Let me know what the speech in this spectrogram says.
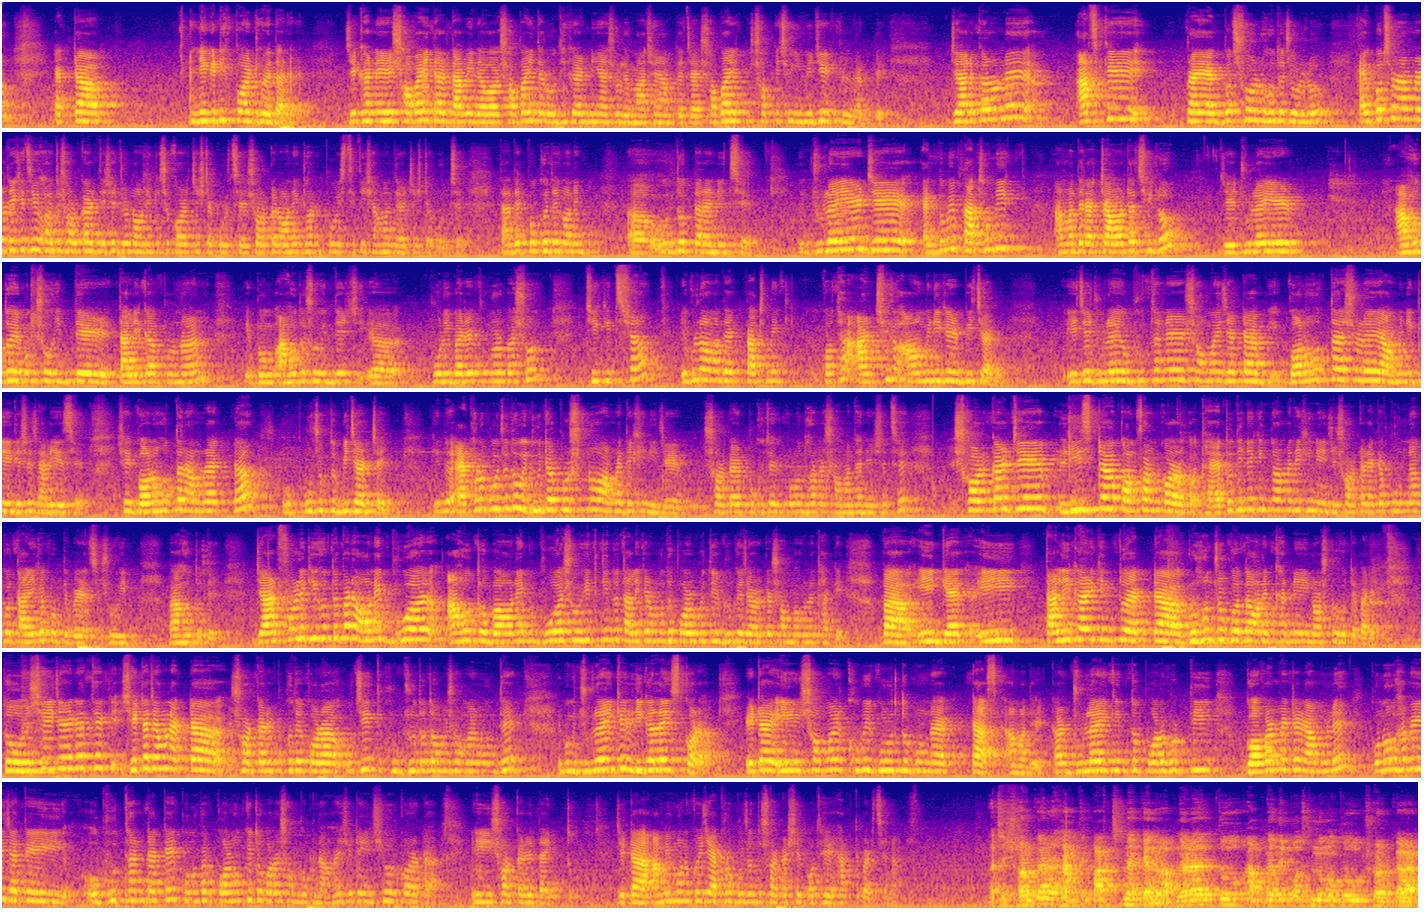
একটা নেগেটিভ পয়েন্ট হয়ে দাঁড়ায়। যেখানে সবাই তার দাবি দেওয়া, সবাই তার অধিকার নিয়ে আসলে মাঠে নামতে চায়, সবাই সব কিছু ইমিডিয়েটলি লাগবে যার কারণে আজকে প্রায় এক বছর হতে চলল। এক বছর আমরা দেখেছি হয়তো সরকার দেশের জন্য অনেক কিছু করার চেষ্টা করছে, সরকার অনেক ধরনের পরিস্থিতি সামাল দেওয়ার চেষ্টা করছে। তাদের পক্ষ থেকে অনেক উদ্যোগ তারা নিচ্ছে। জুলাইয়ের যে একদমই প্রাথমিক আমাদের চাওয়াটা ছিল যে জুলাইয়ের আহত এবং শহীদদের তালিকা প্রণয়ন এবং আহত শহীদদের পরিবারের পুনর্বাসন, চিকিৎসা, এগুলো আমাদের প্রাথমিক কথা। আর ছিল আওয়ামী লীগের বিচার। এই যে জুলাই অভ্যুত্থানের সময় যে একটা গণহত্যা আসলে আওয়ামী লীগ এই দেশে চালিয়েছে, সেই গণহত্যার আমরা একটা উপযুক্ত বিচার চাই। কিন্তু এখনও পর্যন্ত ওই দুইটা প্রশ্ন আমরা দেখিনি যে সরকারের পক্ষ থেকে কোনো ধরনের সমাধান এসেছে। সরকার যে লিস্টটা কনফার্ম করার কথা, এতদিনে কিন্তু আমরা দেখিনি যে সরকার একটা পূর্ণাঙ্গ তালিকা করতে পেরেছে শহীদ বা আহতদের। যার ফলে কি হতে পারে, অনেক ভুয়া আহত বা অনেক ভুয়া শহীদ কিন্তু তালিকার মধ্যে পরবর্তী ঢুকে যাওয়ার একটা সম্ভাবনা থাকে বা এই এই তালিকার কিন্তু একটা গ্রহণযোগ্যতা অনেকখানি নষ্ট হতে পারে। তো সেই জায়গা থেকে, সেটা যেমন একটা সরকারের পক্ষ থেকে করা উচিত খুব দ্রুততম সময়ের মধ্যে এবং জুলাইকে লিগালাইজ করা, এটা এই সময়ের খুবই গুরুত্বপূর্ণ এক টাস্ক আমাদের। কারণ জুলাই কিন্তু পরবর্তী গভর্নমেন্টের আমলে কোনোভাবেই যাতে এই অভ্যুত্থানটাকে কোনোভাবে কলঙ্কিত করা সম্ভব না হয়, সেটা ইনশিওর করাটা এই সরকারের দায়িত্ব, যেটা আমি মনে করি যে এখনও পর্যন্ত সরকার সে পথে হাঁটতে পারছে না। আচ্ছা সরকার হাঁটতে পারছে না কেন? আপনারা তো আপনাদের পছন্দ মতো সরকার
